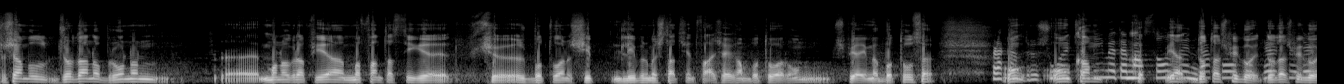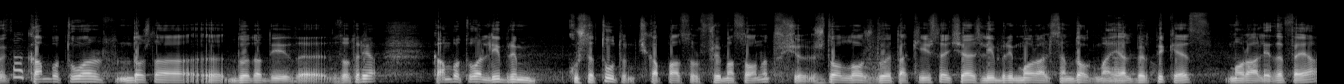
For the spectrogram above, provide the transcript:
Për shembull Giordano Brunon, Monografia më fantastike që është botuar në shqip, një libër me 700 faqe e kam botuar unë, shpia ime botuese. Pra ka ndryshuar qëllimet e masonve nga kohët e hershme deri sot? Kam botuar, ndoshta duhet ta dijë dhe zotëria, kam botuar librin kushtetutën që ka pasur frimasonët, që çdo lozhë duhet ta kishte, që është libri Morals and Dogma i Albert Pikes, Morali dhe feja,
